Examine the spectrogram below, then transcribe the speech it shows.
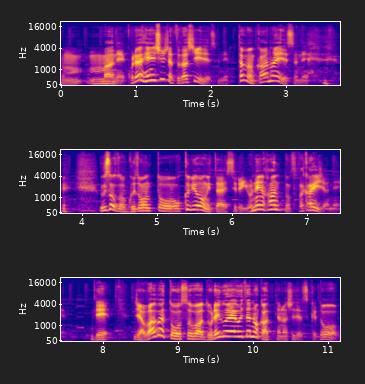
うん、まあね、これは編集者正しいですね。多分買わないですね。嘘と愚鈍と臆病に対する4年半の戦いじゃねでじゃあ我が闘争はどれぐらい売れたのかって話ですけど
